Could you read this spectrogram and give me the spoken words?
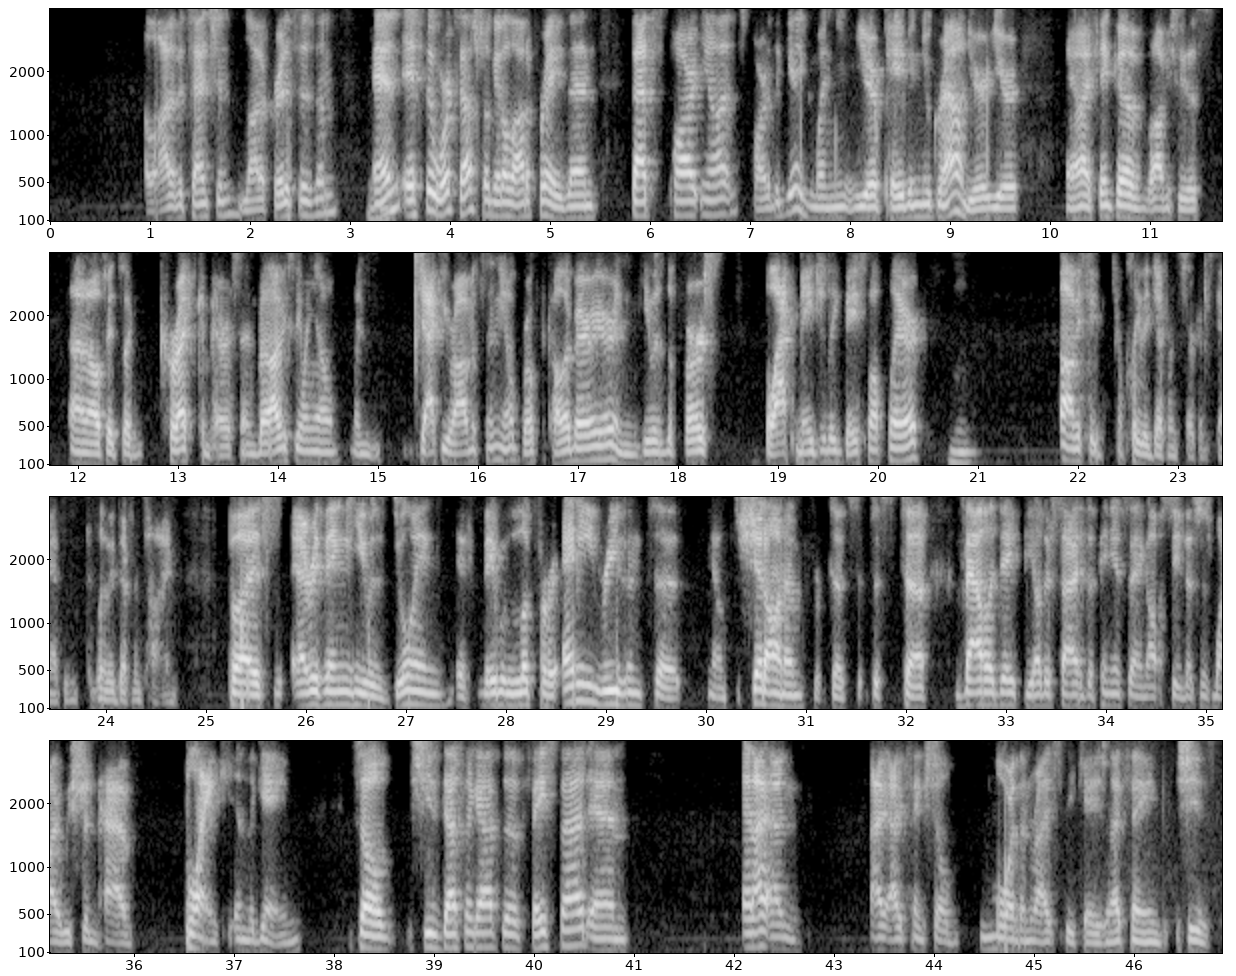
a lot of attention a lot of criticism mm-hmm. and if it works out she'll get a lot of praise and that's part you know it's part of the gig when you're paving new ground you're you're you know i think of obviously this i don't know if it's a correct comparison but obviously when you know when Jackie Robinson, you know, broke the color barrier and he was the first black Major League Baseball player. Mm. Obviously, completely different circumstances, completely different time. But everything he was doing. If they would look for any reason to, you know, shit on him, for, to, to, to validate the other side's opinion, saying, "Oh, see, this is why we shouldn't have blank in the game." So she's definitely gonna have to face that, and and I and I, I think she'll more than rise to the occasion. I think she's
